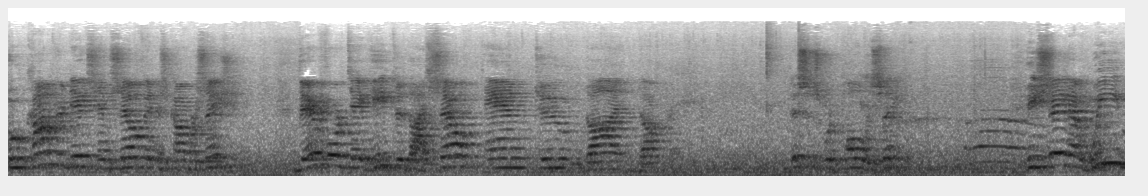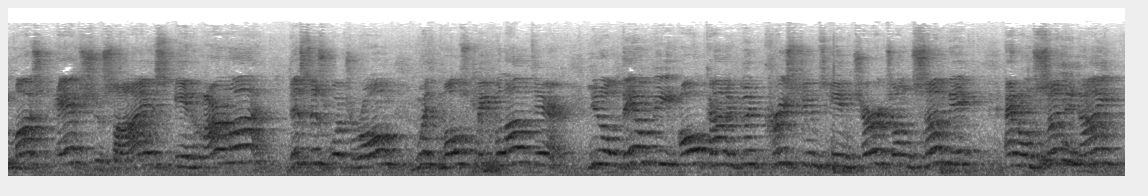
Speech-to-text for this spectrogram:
who contradicts himself in his conversation? Therefore take heed to thyself and to thy doctrine. This is what Paul is saying. He's saying that we must exercise in our life. This is what's wrong with most people out there. You know, there'll be all kind of good Christians in church on Sunday, and on Sunday night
